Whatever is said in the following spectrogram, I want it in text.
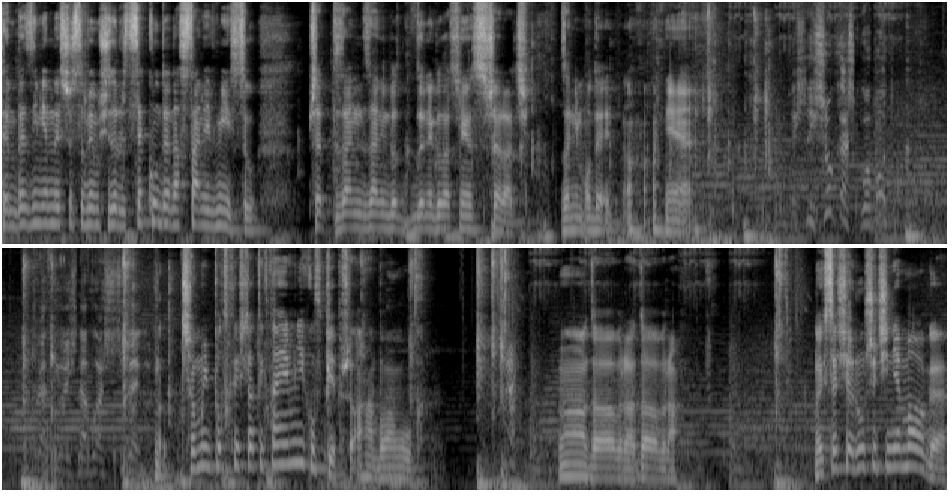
ten bezimienny jeszcze sobie musi zrobić sekundę na stanie w miejscu. Przed, zanim, zanim do, do niego zacznie strzelać. Zanim odejdzie. No nie. jeśli szukasz kłopotu, trafiłeś na właściwego. No, czemu mi podkreśla tych najemników pieprzu? Aha, bo mam łuk. No dobra, dobra. No i chcę się ruszyć i nie mogę.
